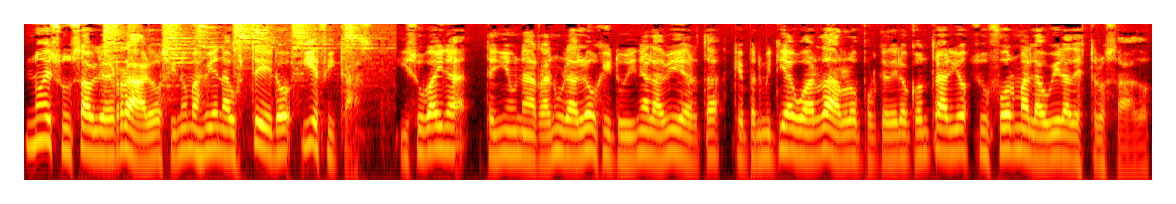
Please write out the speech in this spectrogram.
No es un sable raro, sino más bien austero y eficaz y su vaina tenía una ranura longitudinal abierta que permitía guardarlo porque de lo contrario su forma la hubiera destrozado.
